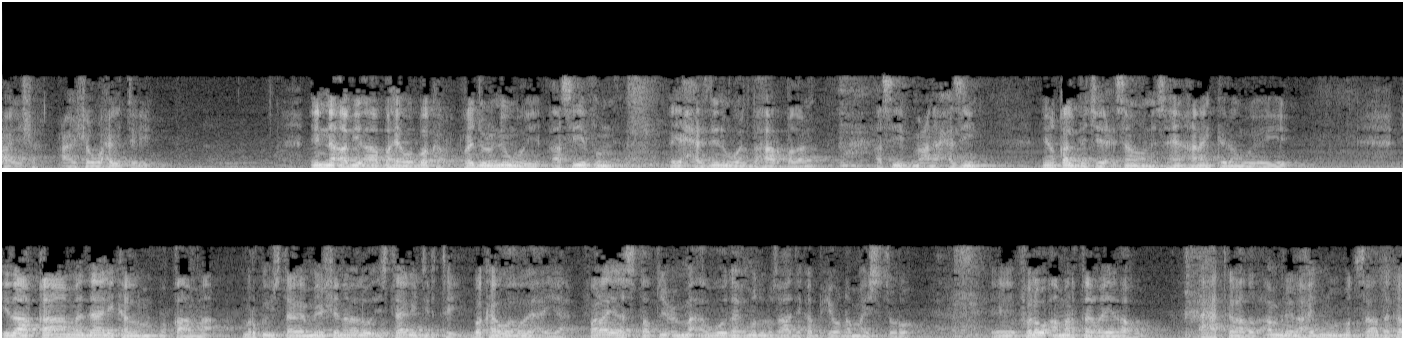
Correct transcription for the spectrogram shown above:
caaisha caaisha waxay tidhi ina abi aabbahay abubakr rajulu nin weeye asiifun ay xasinun walbahaar badan asiif bimacnaa xasiin nin qalbi jeecsan oon ishanan karin weeye idaa qaama dalika اlmuqaama markuu istaaga meesha nabi allood istaagi jirtay bakaa waa ogahayaa falaa yastaiicu ma awoodahay ummadu inu salaadii ka bixiyo dhammaystiro falow amarta hayrahu axad kale haddaad amri lahayd inuu ummadda salaada ka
